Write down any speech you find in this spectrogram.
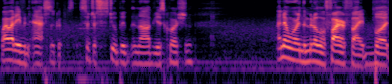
Why would I even ask such a stupid and obvious question? I know we're in the middle of a firefight, but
